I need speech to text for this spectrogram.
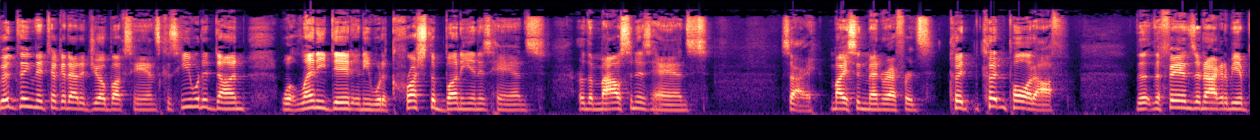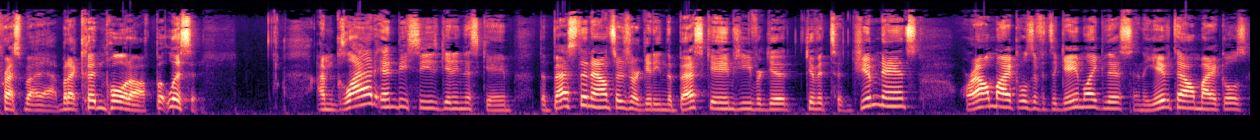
Good thing they took it out of Joe Buck's hands because he would have done what Lenny did and he would have crushed the bunny in his hands or the mouse in his hands Sorry, mice and men reference. Couldn't couldn't pull it off. The the fans are not going to be impressed by that, but I couldn't pull it off. But listen, I'm glad NBC is getting this game. The best announcers are getting the best games. You either give, give it to Jim Nantz or Al Michaels if it's a game like this, and they gave it to Al Michaels.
